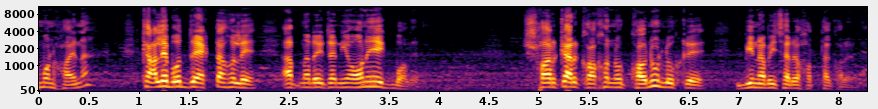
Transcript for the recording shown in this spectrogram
অমন হয় না। কালে একটা হলে আপনারা এটা নিয়ে অনেক বলেন। সরকার কখনো কোনো লোককে বিনা বিচারে হত্যা করে না।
